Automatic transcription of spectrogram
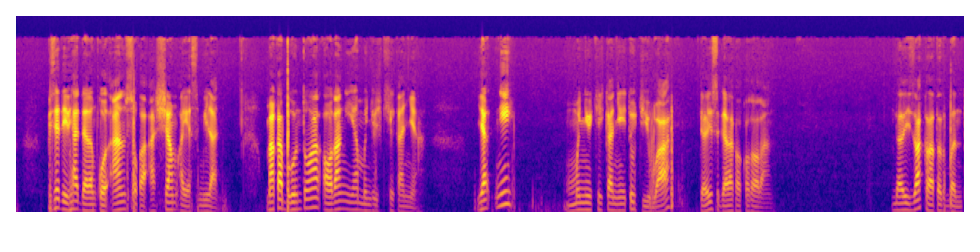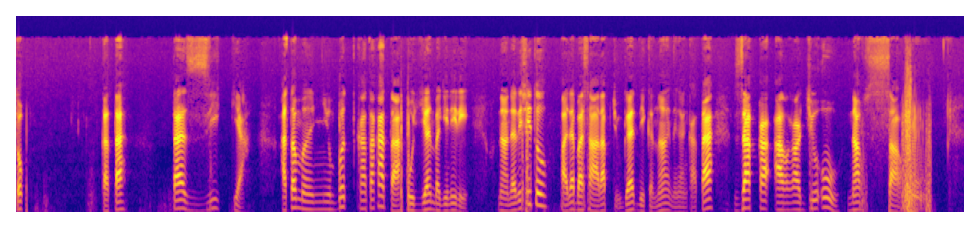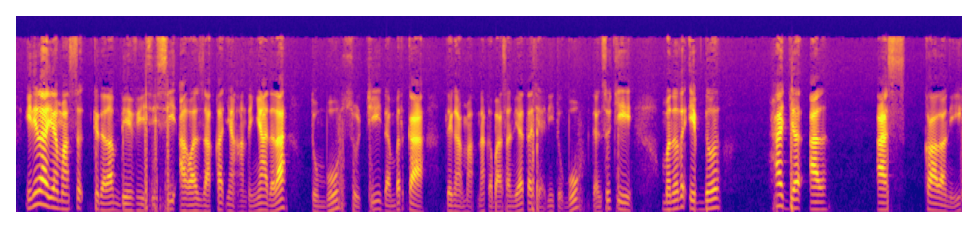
bisa dilihat dalam Quran surah Asyam ayat 9. Maka beruntunglah orang yang menyucikannya, yakni menyucikannya itu jiwa dari segala kekotoran. Dari zakra terbentuk kata tazikiyah atau menyebut kata-kata pujian bagi diri. Nah, dari situ pada bahasa Arab juga dikenal dengan kata zaka al-raju'u nafsahu. Inilah yang masuk ke dalam definisi awal zakat yang artinya adalah tumbuh, suci, dan berkah dengan makna kebahasan di atas yakni tumbuh dan suci. Menurut Ibnu Hajar al-Asqalani,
